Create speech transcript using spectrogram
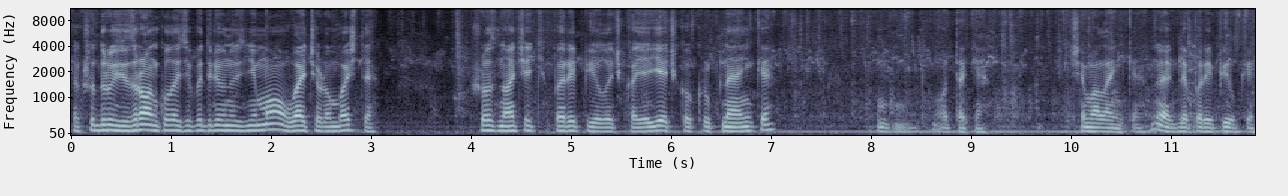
Так що, друзі, зранку Лесі Петрівну знімав, вечором бачите, що значить перепілочка. Яєчко крупненьке. М, От. Ще маленьке. Ну, як для перепілки.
